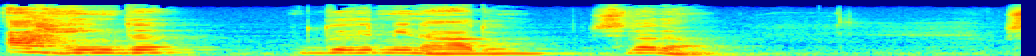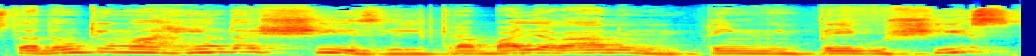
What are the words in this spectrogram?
a renda do determinado cidadão. O cidadão tem uma renda X, ele trabalha lá, num, tem um emprego X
